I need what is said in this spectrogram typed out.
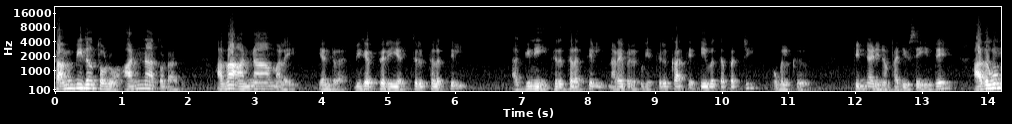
தம்பி தான் தொடும் அண்ணா தொடாது. அதான் அண்ணாமலை. என்ற மிகப்பெரிய திருத்தலத்தில் அக்னி திருத்தலத்தில் நடைபெறக்கூடிய திருக்கார்த்திகை தீபத்தை பற்றி உங்களுக்கு பின்னாடி நான் பதிவு செய்கின்றேன். அதுவும்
